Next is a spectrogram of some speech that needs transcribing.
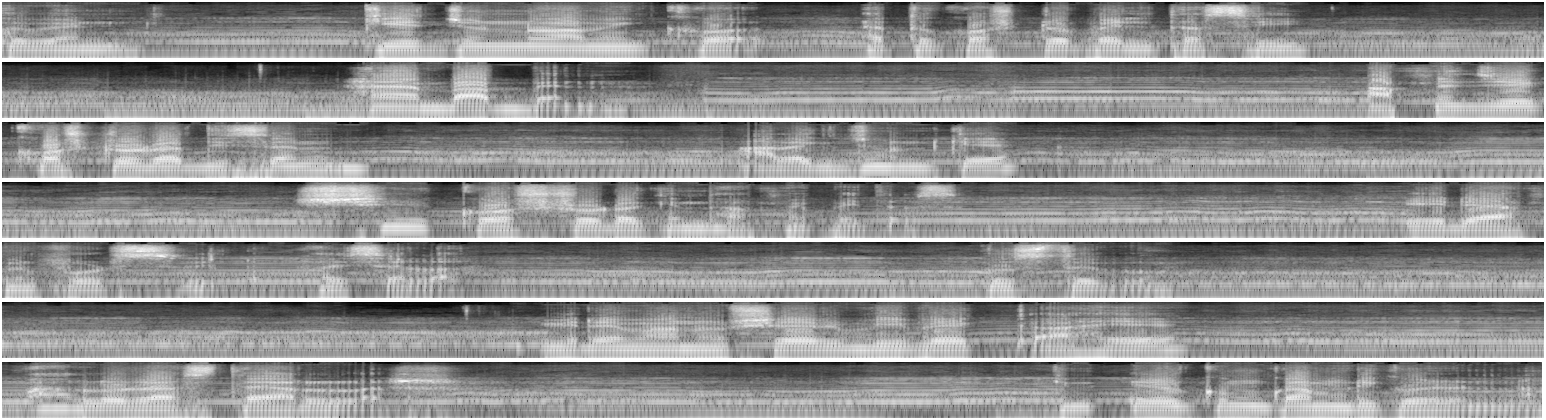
কইবেন, কে জন্য আমি এত কষ্ট পেলতাছি? হ্যাঁ ভাববেন। আপনি যে কষ্টটা দিছেন আরেকজনকে, সে কষ্টটা কিন্তু আপনি পাইতেছেন। এটা আপনার ফয়সলা। বুঝতে এটা মানুষের বিবেক আহে, ভালো রাস্তায় আল্লাহর। কিন্তু এরকম কামড়ি করেন না।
